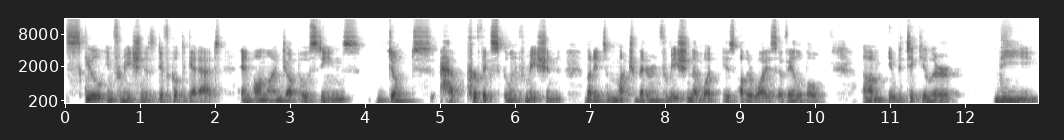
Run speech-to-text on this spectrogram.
skill information is difficult to get at, and online job postings don't have perfect skill information, but it's much better information than what is otherwise available. Um, in particular, the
